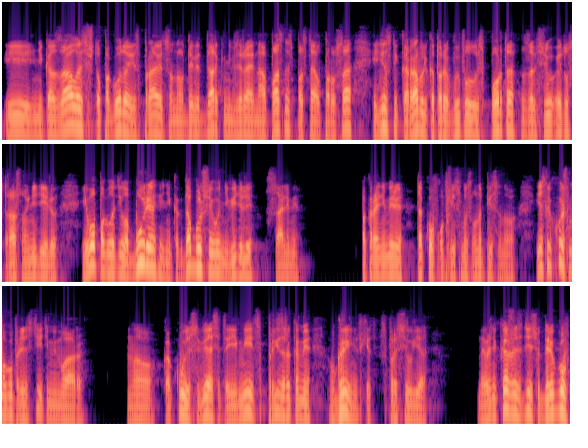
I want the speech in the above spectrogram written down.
и не казалось, что погода исправится, но Дэвид Дарк, невзирая на опасность, поставил паруса, единственный корабль, который выплыл из порта за всю эту страшную неделю. Его поглотила буря, и никогда больше его не видели Салями. По крайней мере, таков общий смысл написанного. Если хочешь, могу принести эти мемуары. «Но какую связь это имеет с призраками в Гринитхед?» – спросил я. Наверняка же здесь у берегов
